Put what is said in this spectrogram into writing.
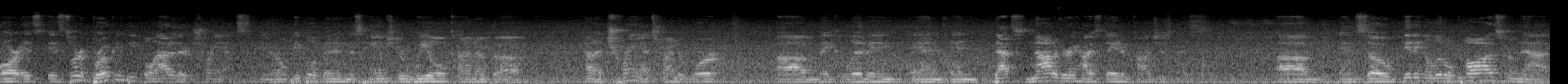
or it's, it's sort of broken people out of their trance. You know, people have been in this hamster wheel kind of uh, kind of trance, trying to work, um, make a living, and and that's not a very high state of consciousness. Um, and so getting a little pause from that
